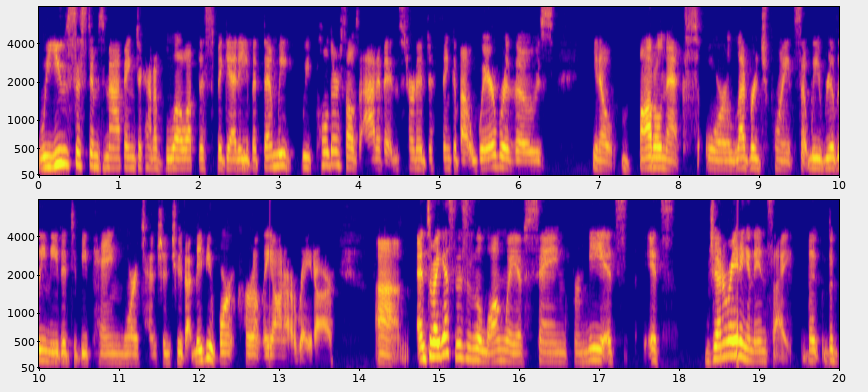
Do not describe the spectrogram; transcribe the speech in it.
we use systems mapping to kind of blow up the spaghetti but then we we pulled ourselves out of it and started to think about where were those you know bottlenecks or leverage points that we really needed to be paying more attention to that maybe weren't currently on our radar um, and so i guess this is a long way of saying for me it's it's generating an insight the the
